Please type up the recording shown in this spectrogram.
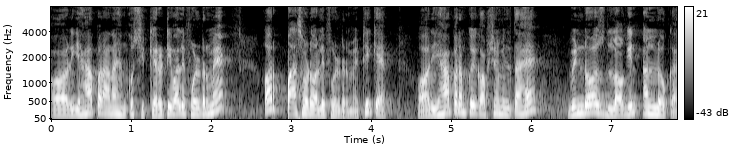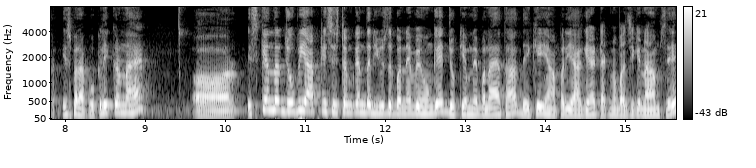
और यहाँ पर आना है हमको सिक्योरिटी वाले फोल्डर में और पासवर्ड वाले फोल्डर में, ठीक है? और यहाँ पर हमको एक ऑप्शन मिलता है विंडोज़ लॉग इन अनलॉकर इस पर आपको क्लिक करना है. और इसके अंदर जो भी आपके सिस्टम के अंदर यूज़र बने हुए होंगे, जो कि हमने बनाया था, देखिए यहाँ पर ये आ गया है टेक्नोलॉजी के नाम से।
